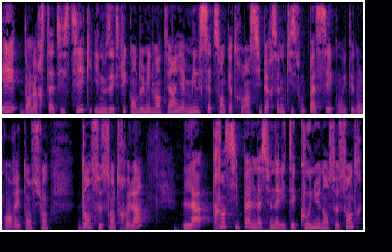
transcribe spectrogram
Et dans leurs statistiques, ils nous expliquent qu'en 2021, il y a 1786 personnes qui sont passées, qui ont été donc en rétention dans ce centre-là. La principale nationalité connue dans ce centre,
